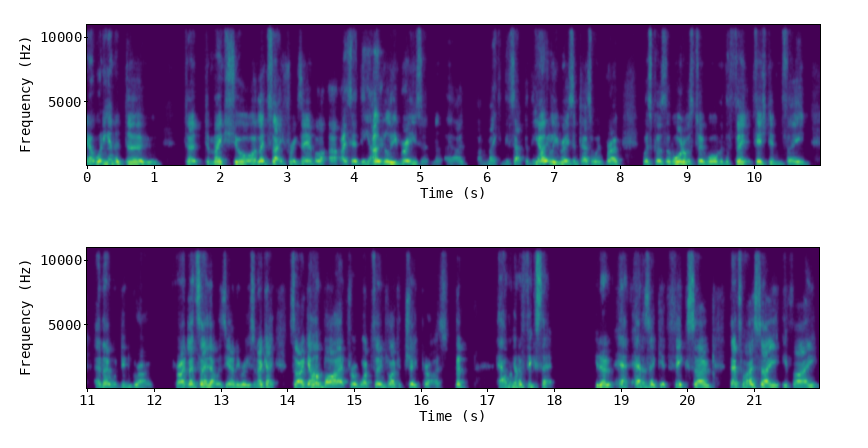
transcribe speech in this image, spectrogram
You know, what are you going to do to, to make sure, let's say, for example, I, I said the only reason, I, am making this up, but the only reason Tassal went broke was because the water was too warm and the fish didn't feed and they didn't grow. Right? Let's say that was the only reason. Okay, so I go and buy it for what seems like a cheap price. But how am I going to fix that? You know, how, how does that get fixed? So that's why I say if I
